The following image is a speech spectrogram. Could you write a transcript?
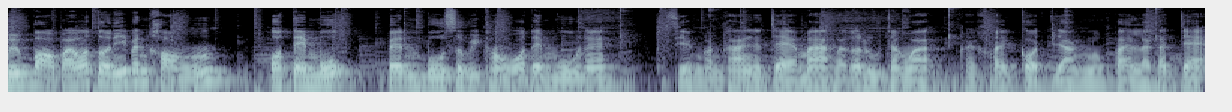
ลืมบอกไปว่าตัวนี้เป็นของโอเตมุเป็นบูสวิตของโอเตมุนะ เสียงค่อนข้างจะแจ๊ะมากแล้วก็ดูจังหวะ ค่อยๆ กดอย่างลงไปแล้วก็แจ๊ะ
